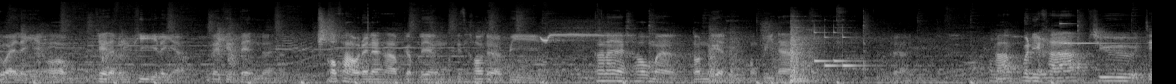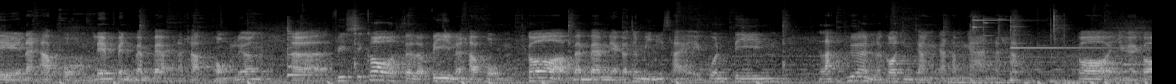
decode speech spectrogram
ด้วยอะไรอย่างเงี้ยเพราะว่าเจอแต่รุ่นพี่อะไรเงี้ยเลยตื่นเต้นด้วยครับ ขอฝากไว้ด้วยนะครับ กับเรื่อง physical therapy ก็น่าจะเข้ามาต้นเดือนของปีหน้าครับครับสวัสดีครับ ชื่อเจนะครับผมเล่นเป็นแบมแบมนะครับของเรื่องเอ่อ physical therapy นะครับผมก็แบมแบมเนี่ยก็จะมีนิสัยกวนตีน รักเพื่อนแล้วก็จริงจังในการทำงานนะครับ ก็ยังไงก็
